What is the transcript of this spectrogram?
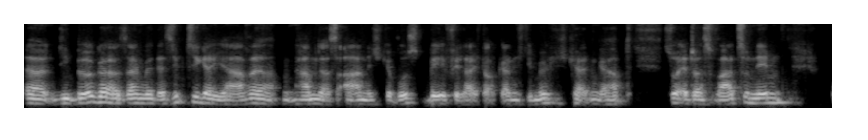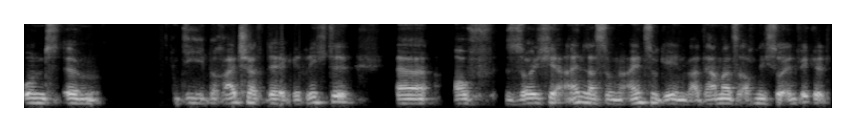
Äh, die Bürger, sagen wir, der 70er Jahre haben das A nicht gewusst, B vielleicht auch gar nicht die Möglichkeiten gehabt, so etwas wahrzunehmen. Und ähm, die Bereitschaft der Gerichte, äh, auf solche Einlassungen einzugehen, war damals auch nicht so entwickelt.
